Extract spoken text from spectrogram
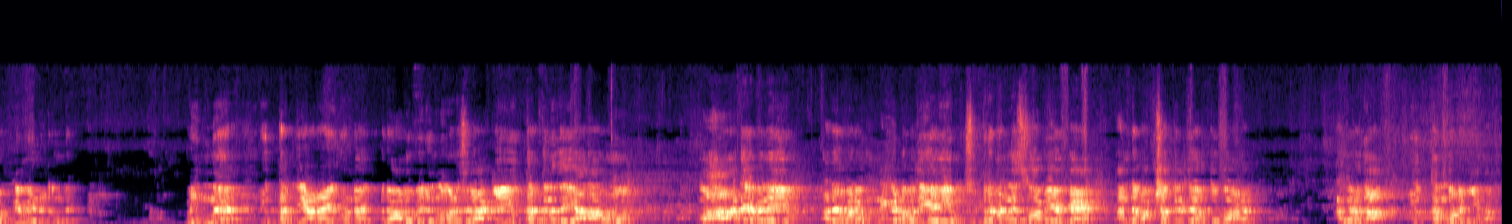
പൊട്ടി വീണിട്ടുണ്ട്. ഇന്ന് യുദ്ധം ചെയ്യാനായി കൊണ്ട് ഒരാൾ വരുന്നു മനസ്സിലാക്കി യുദ്ധത്തിന് തയ്യാറാവണു. മഹാദേവനെയും അതേപോലെ ഉണ്ണിഗണപതിയെയും സുബ്രഹ്മണ്യ സ്വാമിയൊക്കെ തന്റെ പക്ഷത്തിൽ ചേർത്തു അങ്ങനെ ദാ യുദ്ധം തുടങ്ങിയതാണ്.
